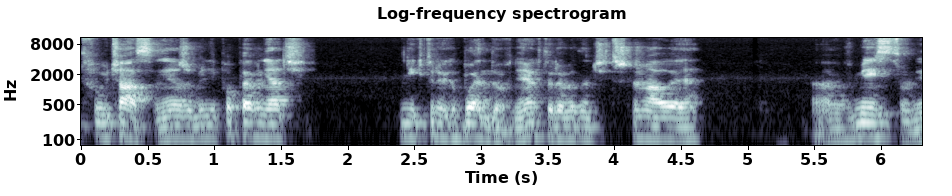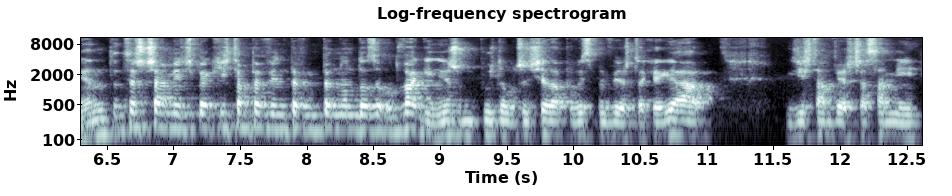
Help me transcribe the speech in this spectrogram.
twój czas, nie? żeby nie popełniać niektórych błędów, nie? które będą ci trzymały e, w miejscu. Nie? No to też trzeba mieć jakiś tam pewien, pewien, pewną dozę odwagi, nie? żeby pójść do nauczyciela, powiedzmy, wiesz, tak jak ja, gdzieś tam, wiesz, czasami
